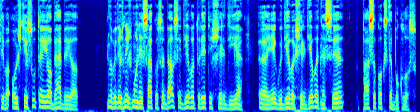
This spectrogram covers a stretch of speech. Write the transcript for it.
Tai va, o iš tiesų tai jo be abejo. Labai dažnai žmonės sako, svarbiausia Dievą turėti širdyje. E, jeigu Dievas širdyje vadinasi, pasakok stebuklus.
